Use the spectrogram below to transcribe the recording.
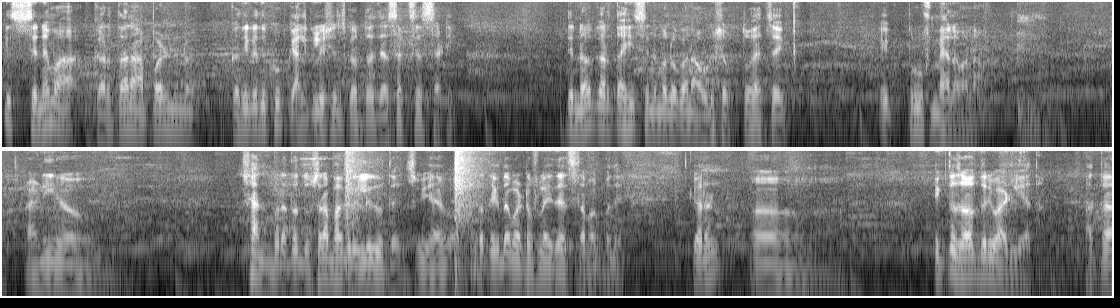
की सिनेमा करताना आपण कधी कधी खूप कॅल्क्युलेशन्स करतो त्या सक्सेससाठी ते न करता ही सिनेमा लोकांना आवडू शकतो ह्याचं एक एक प्रूफ मिळाला मला. आणि छान. बरं आता दुसरा भाग रिलीज होतो आहे वी हॅव परत एकदा बटरफ्लाय त्या स्टमकमध्ये. कारण एक तर जबाबदारी वाढली आता. आता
